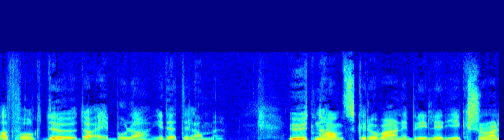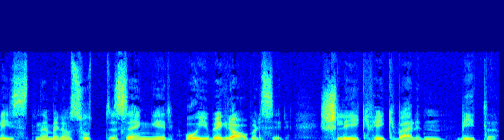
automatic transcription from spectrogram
at folk døde av ebola i dette landet. Uten hansker og vernebriller gikk journalistene mellom sottesenger og i begravelser. Slik fikk verden vite.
